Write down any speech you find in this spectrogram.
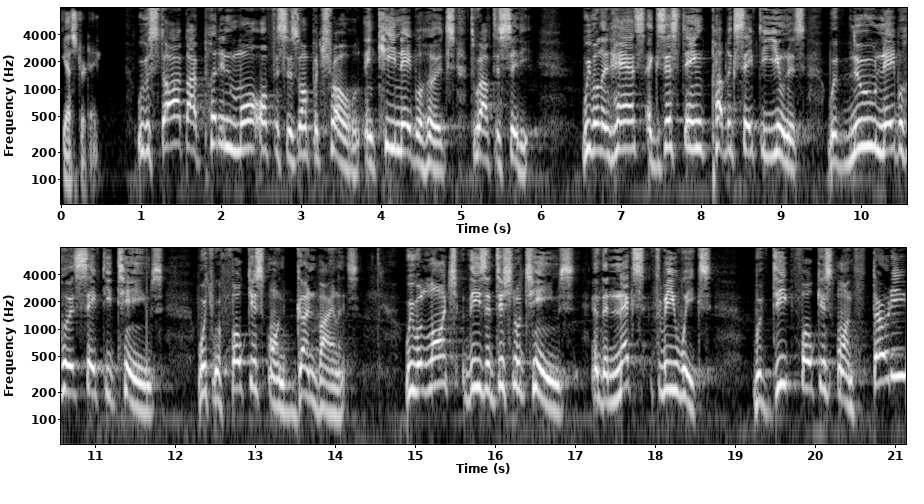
yesterday. We will start by putting more officers on patrol in key neighborhoods throughout the city. We will enhance existing public safety units with new neighborhood safety teams which will focus on gun violence. We will launch these additional teams in the next three weeks with deep focus on 30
